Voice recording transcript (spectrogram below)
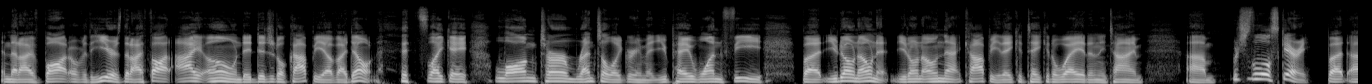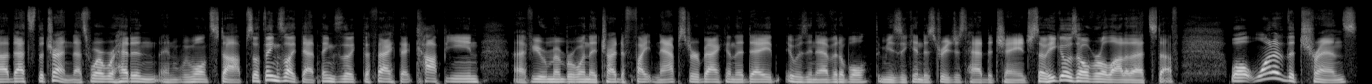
and that I've bought over the years that I thought I owned a digital copy of, I don't. It's like a long term rental agreement. You pay one fee, but you don't own it. You don't own that copy. They could take it away at any time um, which is a little scary, but uh, that's the trend. That's where we're headed, and we won't stop. So things like that, things like the fact that copying, uh, if you remember when they tried to fight Napster back in the day, it was inevitable. The music industry just had to change. So he goes over a lot of that stuff. Well, one of the trends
